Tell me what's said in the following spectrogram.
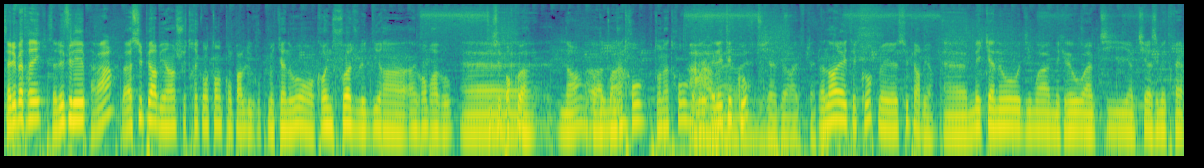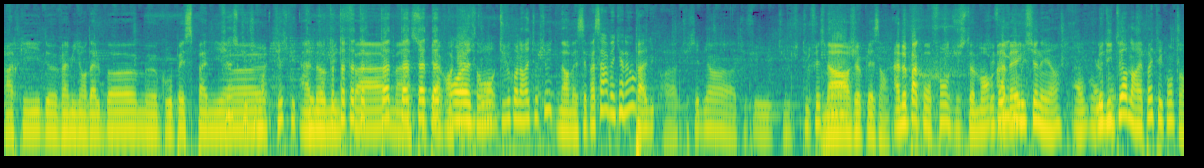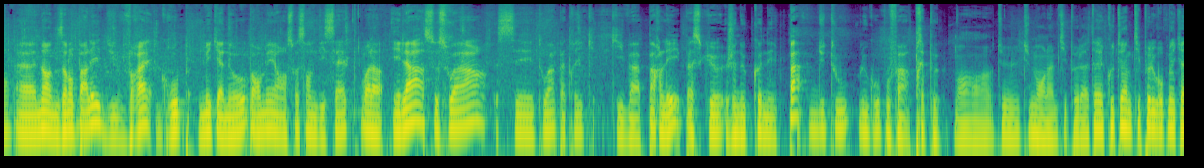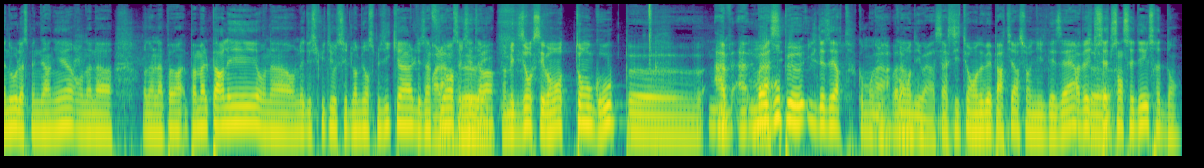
Salut Patrick. Salut Philippe. Ça va? Bah super bien, je suis très content qu'on parle du groupe Mécano. Encore une fois, je voulais te dire un, un grand bravo. Tu sais pourquoi? Non, Ah, ton intro, ton intro, elle, Ah elle était courte. J'adore être. Non non, elle était courte mais super bien. Euh, Mécano, dis-moi, Mécano, un petit, un petit résumé très rapide, 20 millions d'albums, euh, groupe espagnol. Qu'est-ce que tu m'as- qu'est-ce que tu un homme, une femme, un super ouais, tu veux qu'on arrête tout de suite? Non, mais c'est pas ça, Mécano? Pas du- Ah, tu sais bien, tu, fais, tu, tu le fais. Non, je plaisante. À ne pas confondre justement avec. Hein. L'auditeur n'aurait pas été content. Euh, non, nous allons parler du vrai groupe Mécano, formé en 77. Voilà. Et là, ce soir, c'est toi, Patrick, qui va parler parce que je ne connais pas du tout le groupe, enfin très peu. Bon, tu, tu mens là un petit peu là. T'as écouté un petit peu le groupe Mécano la semaine dernière. On en a, on en a pas, pas mal parlé. On a, on a discuté aussi de l'ambiance musicale, des influences, Voilà, etc. oui. Non, mais disons que c'est vraiment ton groupe. euh, Mon voilà, groupe euh, île déserte, comme on Voilà, dit. comme on dit, voilà. C'est-à-dire que si on devait partir sur une île déserte. Avec euh, 700 CD, il serait dedans.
